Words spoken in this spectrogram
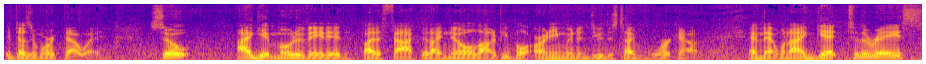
It doesn't work that way. So I get motivated by the fact that I know a lot of people aren't even going to do this type of workout. And that when I get to the race,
